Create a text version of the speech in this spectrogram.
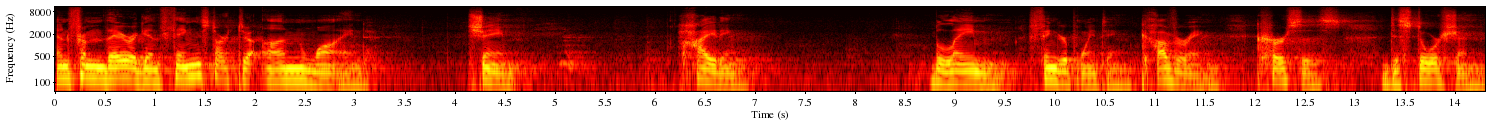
And from there again, things start to unwind. Shame, hiding, blame, finger pointing, covering, curses, distortion,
